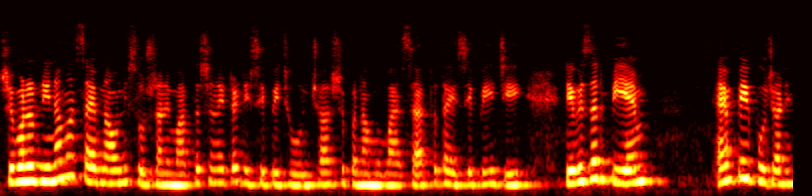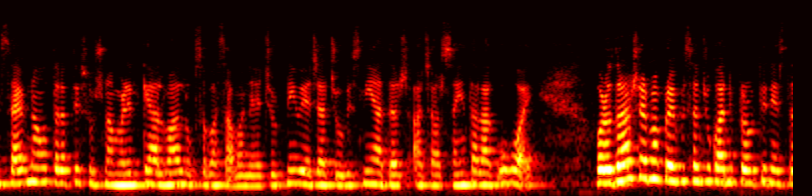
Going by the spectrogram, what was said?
શ્રી મનોજ નીનામા સાહેબ નાઓની સૂચનાની માર્ગદર્શન હેઠળ ડીસીપી ઝોન ચાર શ્રી પનામુમાયા સાહેબ તથા ACP G division PM MP પૂજાની સાહેબનાઓ તરફથી સૂચના મળેલ કે હાલમાં લોકસભા સામાન્ય ચૂંટણી બે હજાર ચોવીસની આદર્શ આચારસંહિતા લાગુ હોય. વડોદરા શહેરમાં પ્રોહિબિશન જુગારની પ્રવૃત્તિને નેસ્ત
